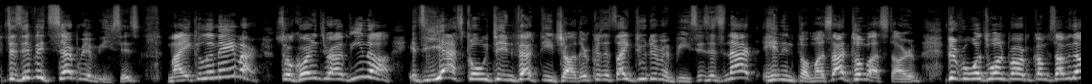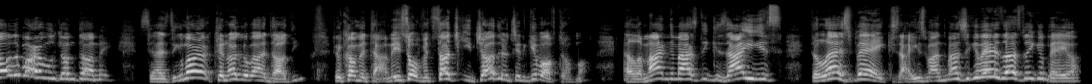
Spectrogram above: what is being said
It's as if it's separate pieces. So according to Ravina, it's yes going to infect each other because it's like two different pieces. It's not hidden Tama, it's not Tama Starim. Therefore, once one part becomes Tama, the the bar will come tummy. Says the Gemara, Dadi, come tummy. So if it's touching each other, it's going to give off Tama. The Masli Gazayis, the last bay, Gazayis man the Masli Gazayis, last bay Gabeya.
